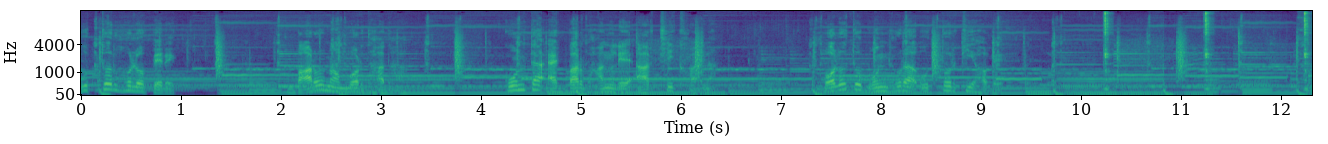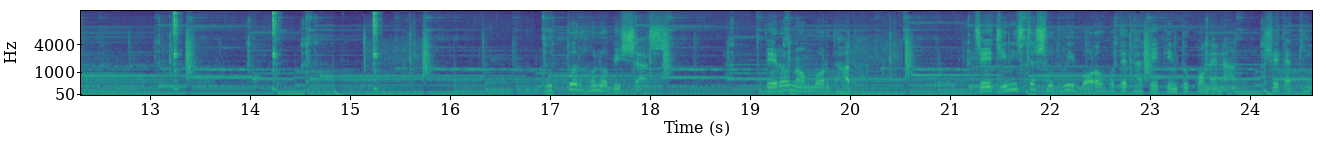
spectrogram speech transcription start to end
উত্তর হলো পেরেক। বারো নম্বর ধাঁধা। কোনটা একবার ভাঙলে আর ঠিক হয় না? বলো তো বন্ধুরা, উত্তর কি হবে? উত্তর হলো বিশ্বাস। তেরো নম্বর ধাঁধা। যে জিনিসটা শুধুই বড় হতে থাকে কিন্তু কমে না, সেটা কি?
